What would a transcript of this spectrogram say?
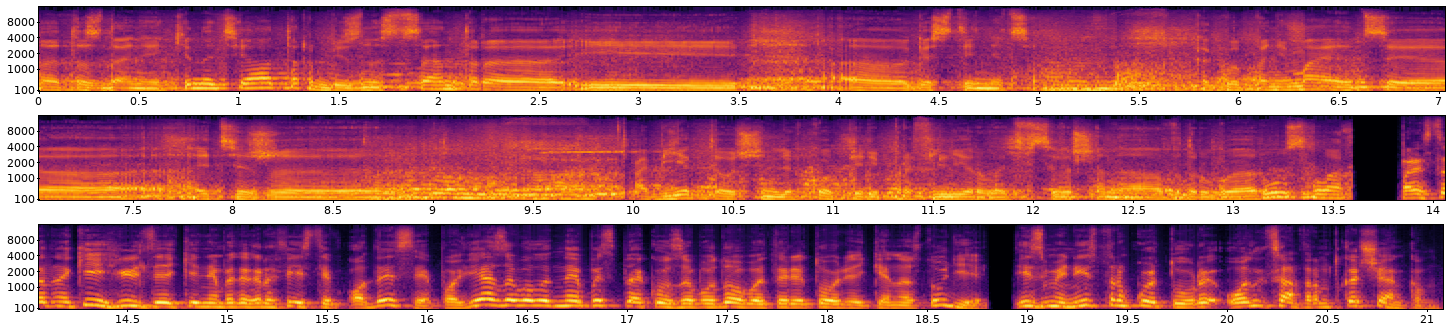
Но это здание кинотеатр, бизнес-центр э, и э, гостиница. Как вы понимаете, эти же объекты очень легко перепрофилировать совершенно в другое русло. Представники гільдії кінематографістів Одеси пов'язували небезпеку забудови території кіностудії із міністром культури Олександром Ткаченком.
